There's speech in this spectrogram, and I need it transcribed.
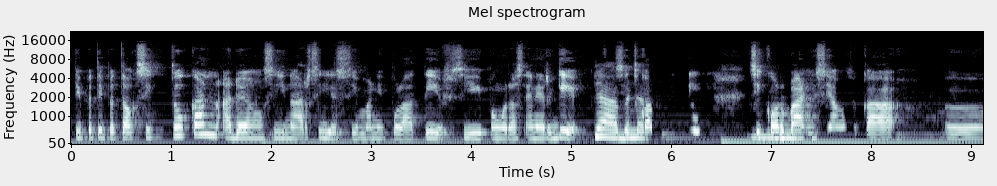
Tipe-tipe toksik tuh kan ada yang si narsis, si manipulatif, si penguras energi, ya si bener. kritik, si korban, si yang suka eh,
